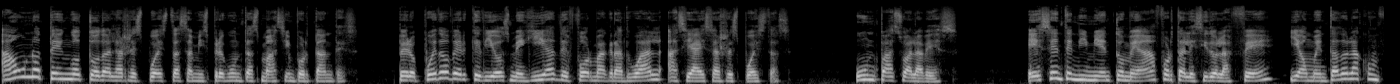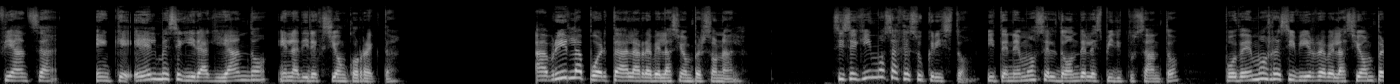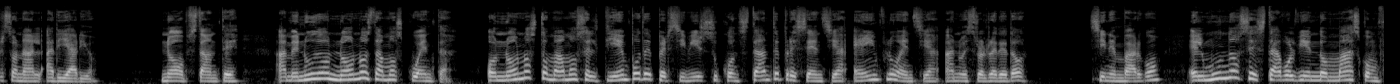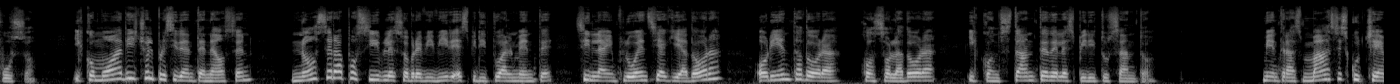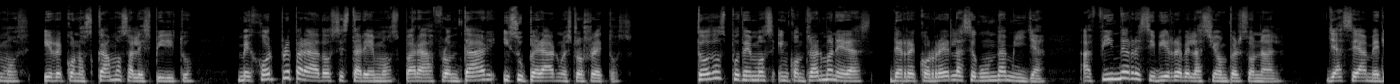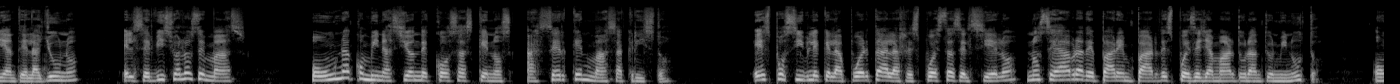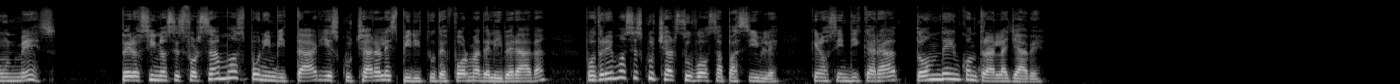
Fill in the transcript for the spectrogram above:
Aún no tengo todas las respuestas a mis preguntas más importantes, pero puedo ver que Dios me guía de forma gradual hacia esas respuestas, un paso a la vez. Ese entendimiento me ha fortalecido la fe y aumentado la confianza en que Él me seguirá guiando en la dirección correcta. Abrir la puerta a la revelación personal. Si seguimos a Jesucristo y tenemos el don del Espíritu Santo, podemos recibir revelación personal a diario. No obstante, a menudo no nos damos cuenta o no nos tomamos el tiempo de percibir su constante presencia e influencia a nuestro alrededor. Sin embargo, el mundo se está volviendo más confuso, y como ha dicho el presidente Nelson, no será posible sobrevivir espiritualmente sin la influencia guiadora, orientadora, consoladora y constante del Espíritu Santo. Mientras más escuchemos y reconozcamos al Espíritu, mejor preparados estaremos para afrontar y superar nuestros retos. Todos podemos encontrar maneras de recorrer la segunda milla a fin de recibir revelación personal, ya sea mediante el ayuno, el servicio a los demás o una combinación de cosas que nos acerquen más a Cristo. Es posible que la puerta a las respuestas del cielo no se abra de par en par después de llamar durante un minuto o un mes, pero si nos esforzamos por invitar y escuchar al Espíritu de forma deliberada, podremos escuchar su voz apacible, que nos indicará dónde encontrar la llave.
